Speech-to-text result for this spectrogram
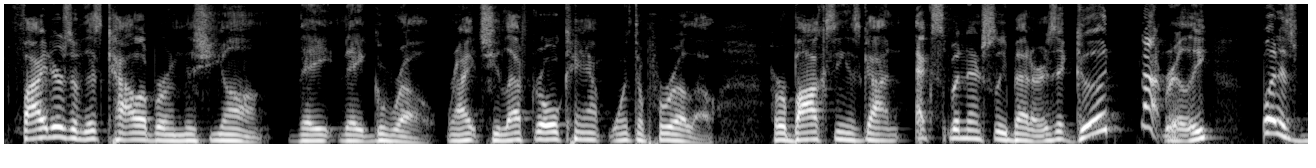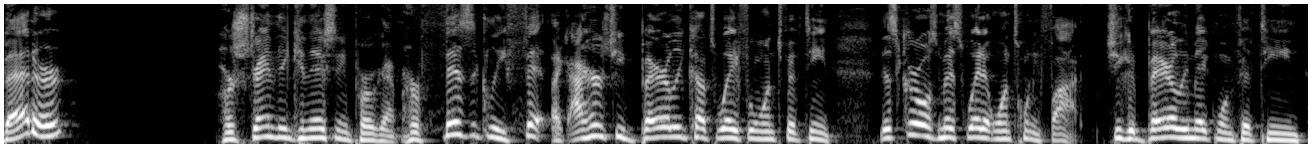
Fighters of this caliber and this young, they they grow, right? She left roll camp, went to Parillo. Her boxing has gotten exponentially better. Is it good? Not really, but it's better. Her strength and conditioning program, her physically fit. Like I heard she barely cuts weight for 115. This girl's missed weight at 125. She could barely make 115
